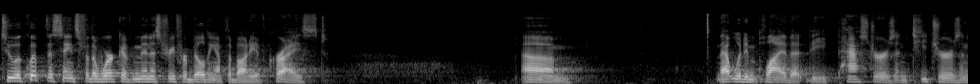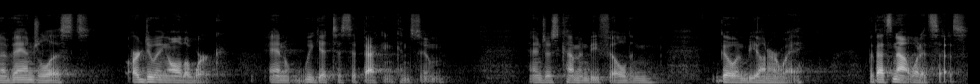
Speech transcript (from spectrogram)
to equip the saints for the work of ministry for building up the body of Christ. Um, that would imply that the pastors and teachers and evangelists are doing all the work, and we get to sit back and consume and just come and be filled and go and be on our way. But that's not what it says.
